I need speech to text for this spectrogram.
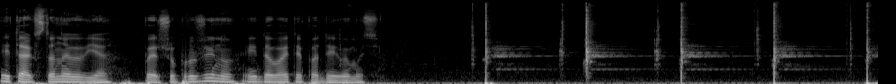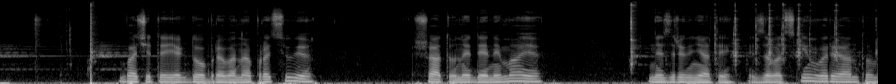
І так, встановив я першу пружину і давайте подивимось. Бачите, як добре вона працює. Шату ніде немає. Не зрівняти із заводським варіантом.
